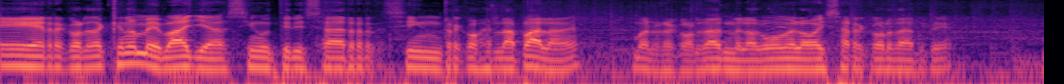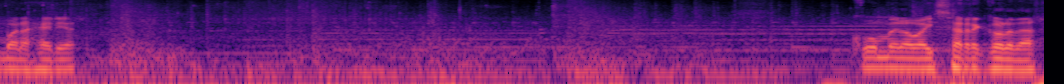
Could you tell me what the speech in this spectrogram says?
eh, recordad que no me vaya sin utilizar Sin recoger la pala, eh Bueno, recordádmelo, ¿cómo me lo vais a recordar, tío? Buena Herier ¿Cómo me lo vais a recordar?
